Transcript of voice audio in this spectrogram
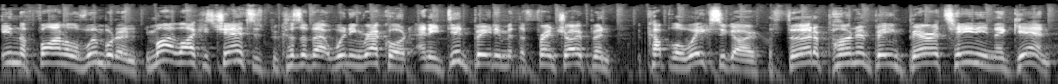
in the final of Wimbledon, you might like his chances because of that winning record. And he did beat him at the French Open a couple of weeks ago. The third opponent being Berrettini. And again,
